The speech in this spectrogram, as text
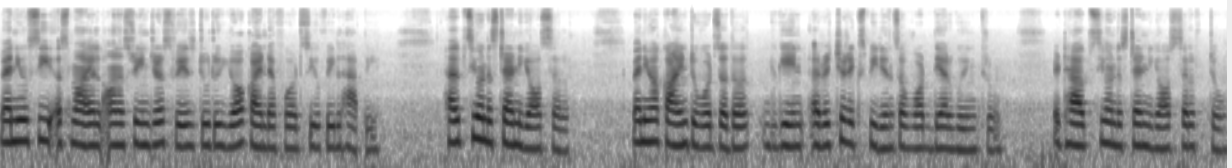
When you see a smile on a stranger's face due to your kind efforts, you feel happy helps you understand yourself. When you are kind towards others, you gain a richer experience of what they are going through. It helps you understand yourself too.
